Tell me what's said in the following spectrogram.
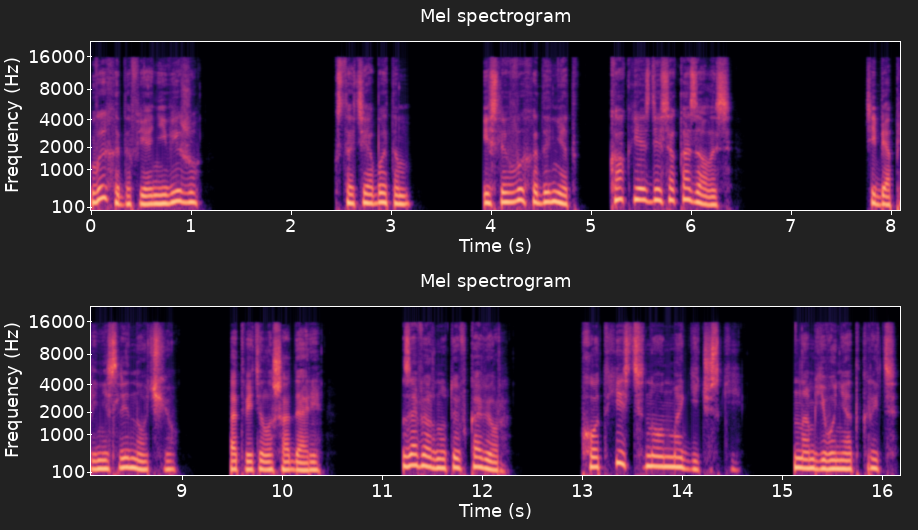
Выходов я не вижу. Кстати, об этом. Если выхода нет, как я здесь оказалась?» «Тебя принесли ночью», — ответила Шадари. «Завернутый в ковер. Вход есть, но он магический. Нам его не открыть.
